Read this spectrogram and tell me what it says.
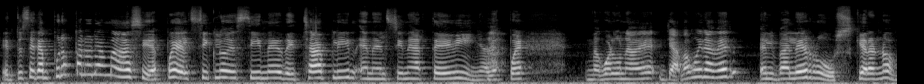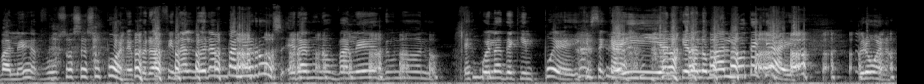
Entonces eran puros panoramas así. Después el ciclo de cine de Chaplin en el Cine Arte de Viña. Después, me acuerdo una vez, ya, vamos a ir a ver el ballet ruso, que eran unos ballets rusos se supone, pero al final no eran ballet rusos, eran unos ballets de unas escuelas de Quilpué y que se caían y que era lo más lote que hay. Pero bueno,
